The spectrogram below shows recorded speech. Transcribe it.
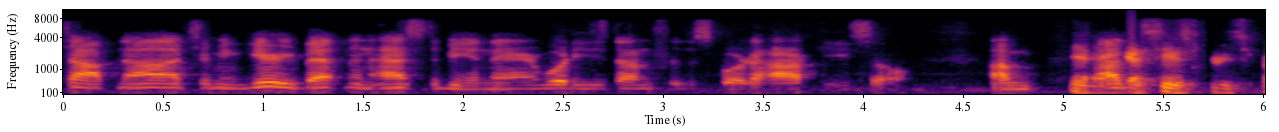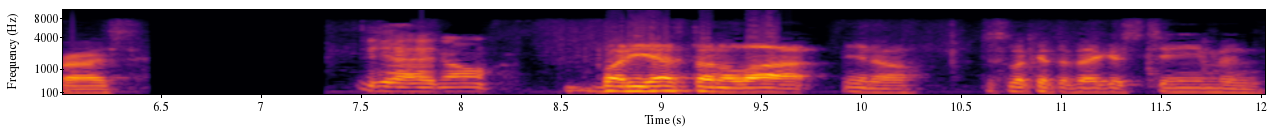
top notch. I mean, Gary Bettman has to be in there. What he's done for the sport of hockey. So, um, Yeah, I guess he was pretty surprised. Yeah, I know. But he has done a lot, you know. Just look at the Vegas team and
